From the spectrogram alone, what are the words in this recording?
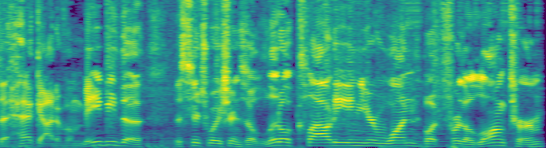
the heck out of him. Maybe the, the situation is a little cloudy in year one, but for the long term,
